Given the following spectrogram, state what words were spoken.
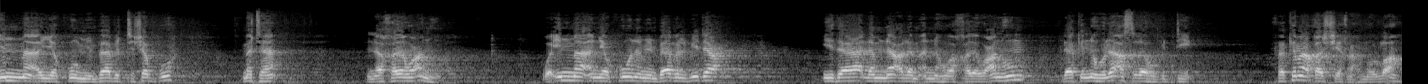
إما أن يكون من باب التشبه متى؟ إن أخذه عنهم وإما أن يكون من باب البدع إذا لم نعلم أنه أخذه عنهم لكنه لا أصل له في الدين. فكما قال الشيخ رحمه الله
